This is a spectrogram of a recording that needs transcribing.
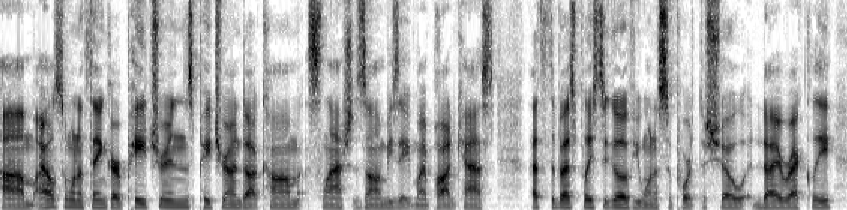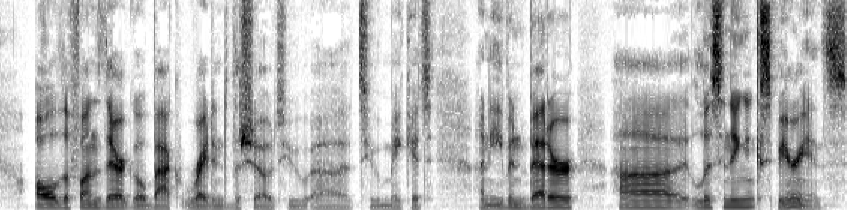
Um, I also want to thank our patrons, patreon.com slash zombies ate my podcast. That's the best place to go if you want to support the show directly. All the funds there go back right into the show to uh, to make it an even better uh, listening experience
